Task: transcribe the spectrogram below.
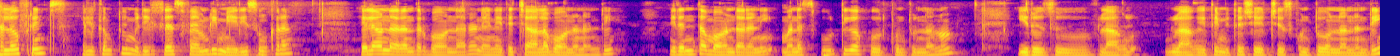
Hello friends welcome to middle class family. Mary Sunkara. ఎలా ఉన్నారు? అందరు బాగున్నారా? నేనైతే చాలా బాగున్నానండి. మీరంతా బాగుండాలని మనస్ఫూర్తిగా కోరుకుంటున్నాను. ఈరోజు వ్లాగ్ వ్లాగ్ అయితే మీతో షేర్ చేసుకుంటూ ఉన్నానండి.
